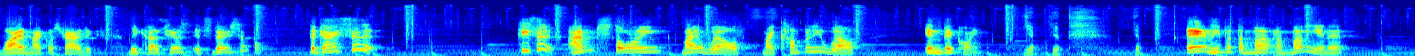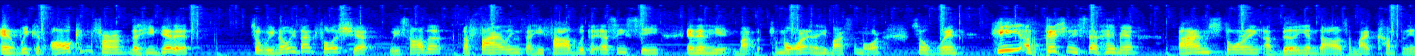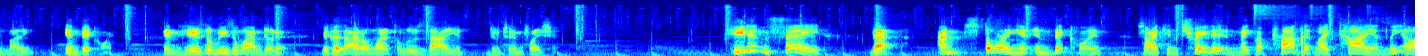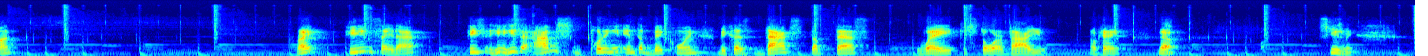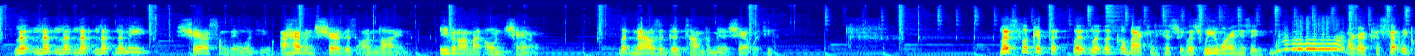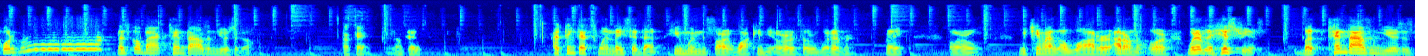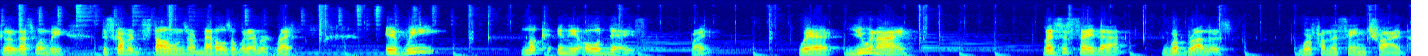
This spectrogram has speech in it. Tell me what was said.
Why MicroStrategy? Because here's it's very simple. The guy said it. He said, I'm storing my wealth, my company wealth in Bitcoin. Yep, yep, yep. And he put the mo- uh, money in it, and we can all confirm that he did it. So we know he's not full of shit. We saw the, the filings that he filed with the SEC, and then he bought some more, and then he bought some more. So when he officially said, "Hey man, I'm storing a billion dollars of my company money in Bitcoin," and here's the reason why I'm doing it because I don't want it to lose value due to inflation. He didn't say that I'm storing it in Bitcoin so I can trade it and make a profit like Tai and Leon. Right? He didn't say that. He, he, said, I'm putting it into Bitcoin because that's the best way to store value. Okay? Now, excuse me. Let, let, let, let, let, let me share something with you. I haven't shared this online, even on my own channel, but now is a good time for me to share it with you. Let's look at the, let, let, let's go back in history. Let's rewind history. Like a cassette recorder. Let's go back 10,000 years ago. Okay. Okay. I think that's when they said that humans started walking the earth or whatever, right? Or we came out of the water. I don't know, or whatever the history is. But 10,000 years is good. That's when we discovered stones or metals or whatever, right? If we look in the old days, right, where you and I, let's just say that we're brothers, we're from the same tribe.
